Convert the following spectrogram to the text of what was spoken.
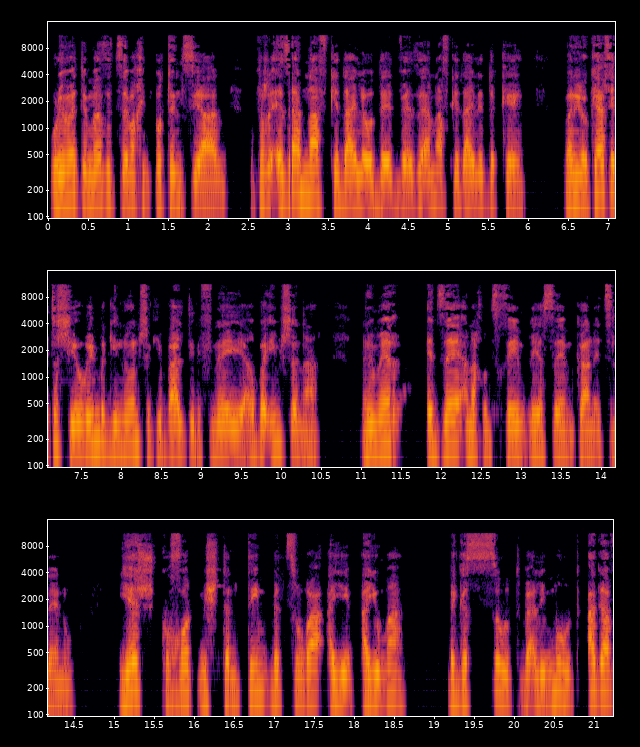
הוא לימד אותי מה זה צמח עם פוטנציאל, פשוט, איזה ענף כדאי לעודד ואיזה ענף כדאי לדכא. ואני לוקח את השיעורים בגינון שקיבלתי לפני 40 שנה, אני אומר, את זה אנחנו צריכים ליישם כאן אצלנו. יש כוחות משתלטים בצורה איומה. בגסות, באלימות, אגב,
